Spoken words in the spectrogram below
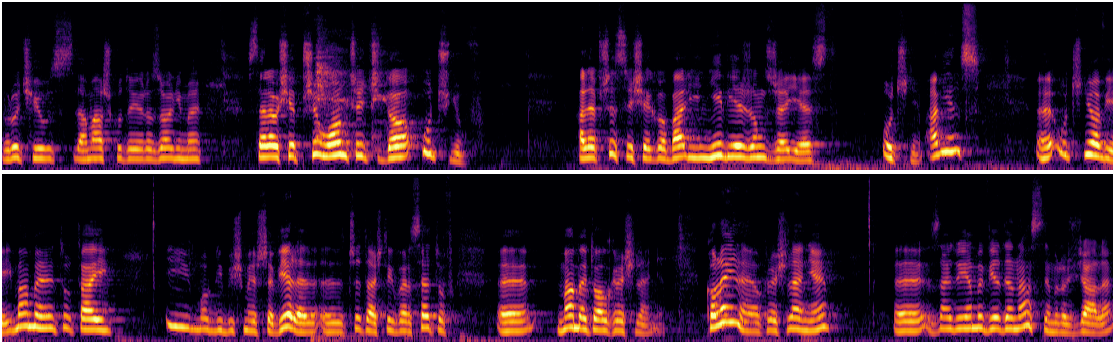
wrócił z Damaszku do Jerozolimy, starał się przyłączyć do uczniów, ale wszyscy się go bali, nie wierząc, że jest uczniem. A więc e, uczniowie, i mamy tutaj, i moglibyśmy jeszcze wiele e, czytać tych wersetów, e, mamy to określenie. Kolejne określenie znajdujemy w 11 rozdziale.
